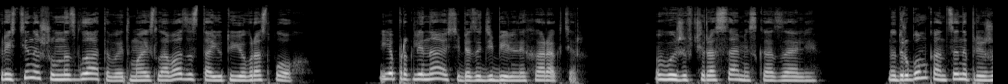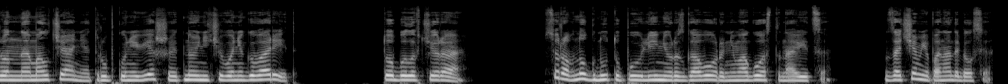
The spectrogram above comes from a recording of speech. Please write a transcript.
Кристина шумно сглатывает, мои слова застают ее врасплох. Я проклинаю себя за дебильный характер. Вы же вчера сами сказали. На другом конце напряженное молчание, трубку не вешает, но и ничего не говорит. То было вчера. Все равно гну тупую линию разговора, не могу остановиться. Зачем я понадобился?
